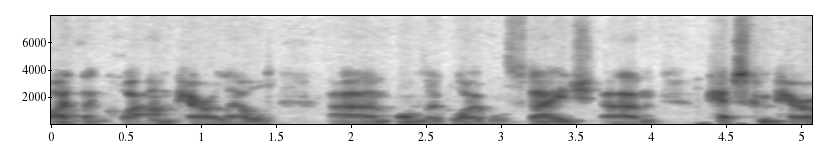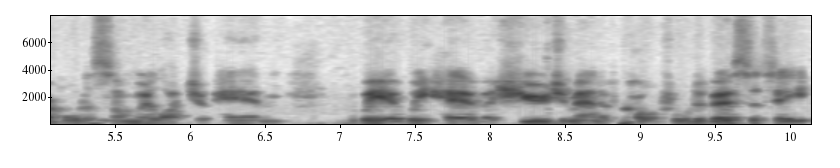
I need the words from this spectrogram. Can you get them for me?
I think, quite unparalleled um, on the global stage, um, perhaps comparable to somewhere like Japan, where we have a huge amount of cultural diversity,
